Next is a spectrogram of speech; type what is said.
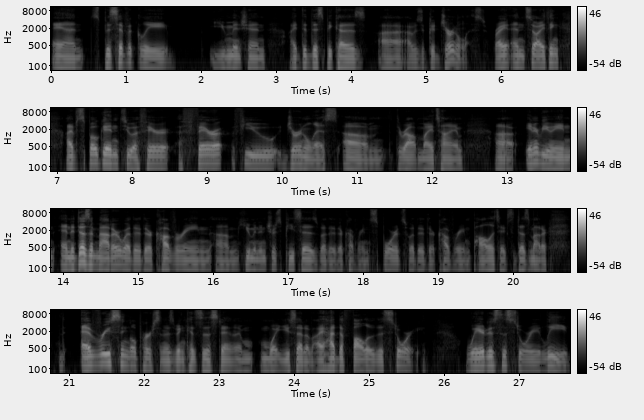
And specifically, you mentioned I did this because uh, I was a good journalist, right? And so I think I've spoken to a fair a fair few journalists um, throughout my time uh, interviewing, and it doesn't matter whether they're covering um, human interest pieces, whether they're covering sports, whether they're covering politics. It doesn't matter. Every single person has been consistent in what you said of I had to follow this story. Where does the story lead?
